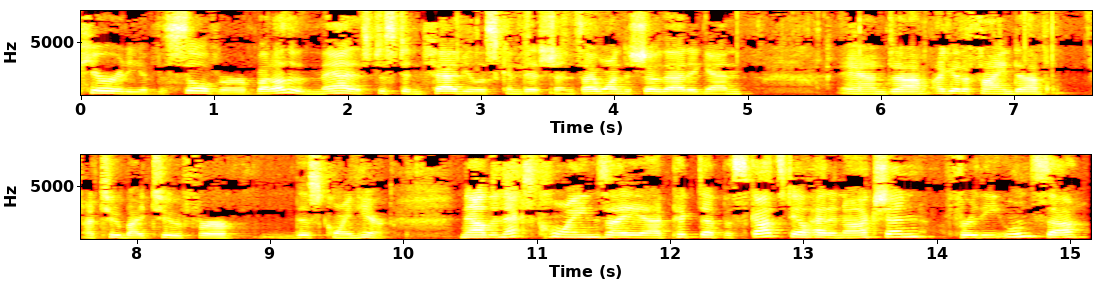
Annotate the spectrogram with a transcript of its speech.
purity of the silver. But other than that, it's just in fabulous conditions. I wanted to show that again. And um, I got to find a, a 2x2 for this coin here. Now, the next coins I uh, picked up, a Scottsdale had an auction for the Onza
